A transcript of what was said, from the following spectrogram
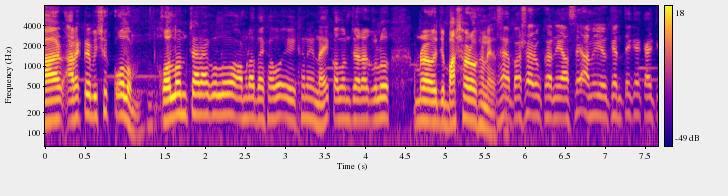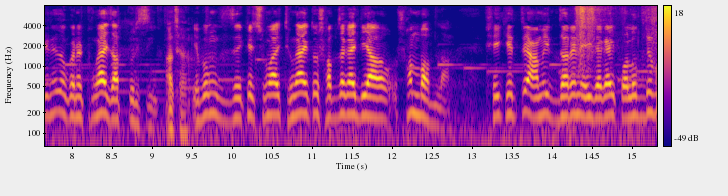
আর আরেকটা বিষয় কলম। কলম চারাগুলো আমরা দেখাবো এখানে নাই। কলম চারাগুলো আমরা ওই যে বাসার ওখানে আছে। হ্যাঁ বাসার ওখানে আছে। আমি ওখান থেকে কাটিয়ে নিয়ে ওখানে ঠুঙায় জাত করেছি। আচ্ছা। এবং যে সময় ঠুঙায় তো সব জায়গায় দেওয়া সম্ভব না। সেই ক্ষেত্রে আমি ধরেন এই জায়গায় কলপ দেব।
